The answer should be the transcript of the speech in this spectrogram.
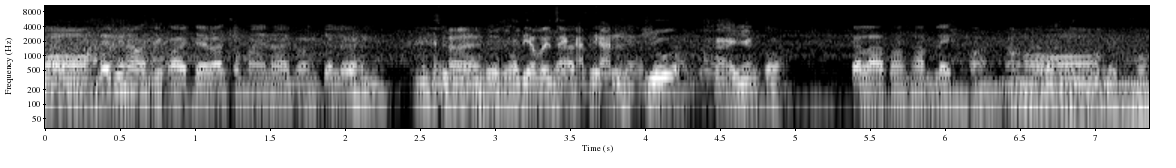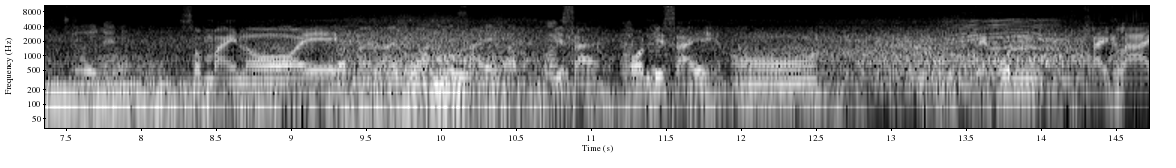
อ๋อ ได้พี่น้องสิเข้าใจว่าสมัยหน่อยดวงเจริญเออเดี๋ยวไปสิขัดกัน ยุข่ายยังก่อนกะลาทองคำเล็กก่อนอ๋อชื่ออะไรนะสมัยน้อย สมัยน้อยพรนิสัยครับพิสัยพรพิสัยอ๋อ แต่คุณคล้าย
